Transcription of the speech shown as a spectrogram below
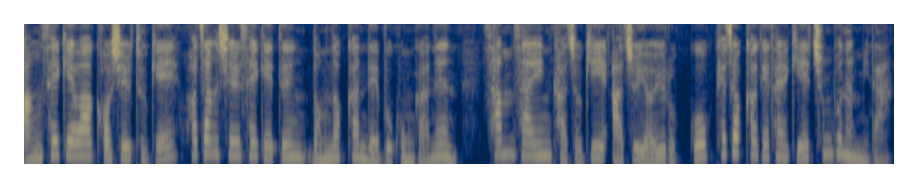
방 3개와 거실 2개, 화장실 3개 등 넉넉한 내부 공간은 3, 4인 가족이 아주 여유롭고 쾌적하게 살기에 충분합니다.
